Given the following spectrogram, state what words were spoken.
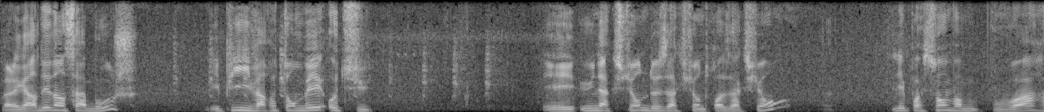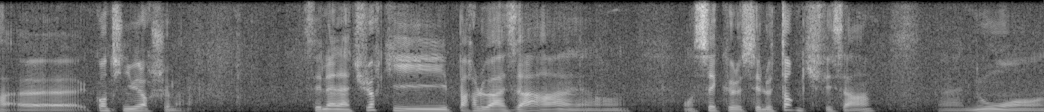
va le garder dans sa bouche, et puis il va retomber au-dessus. Et une action, deux actions, trois actions, les poissons vont pouvoir euh, continuer leur chemin. C'est la nature qui, par le hasard, hein, on, sait que c'est le temps qui fait ça. hein. Euh, nous, on,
